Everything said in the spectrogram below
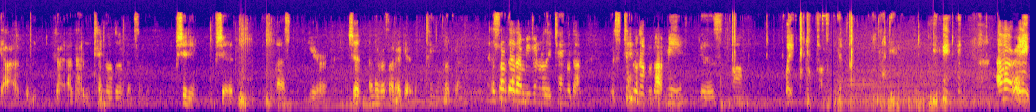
yeah, I've been got, I got tangled up in some shitty shit last year. Shit, I never thought I'd get tangled up in. And it's not that I'm even really tangled up. What's tangled up about me is, um, wait, no, fuck, yeah, I'm already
